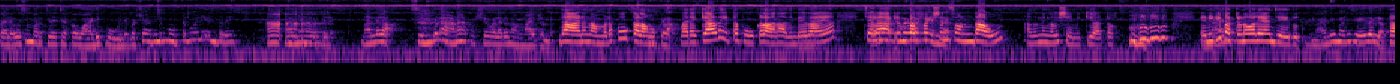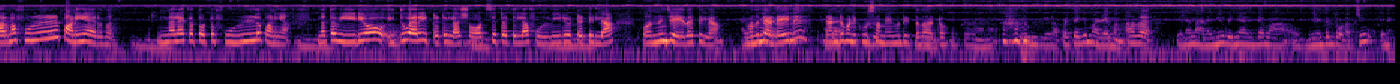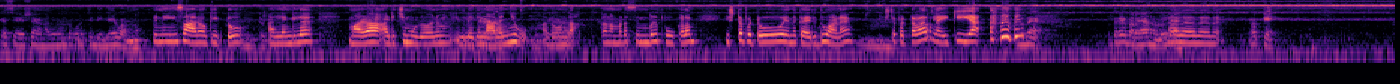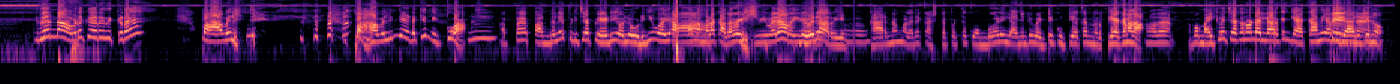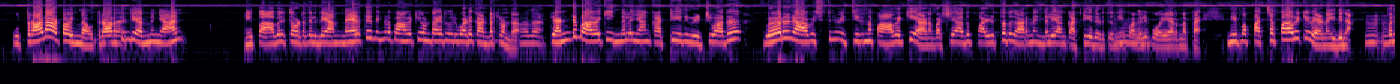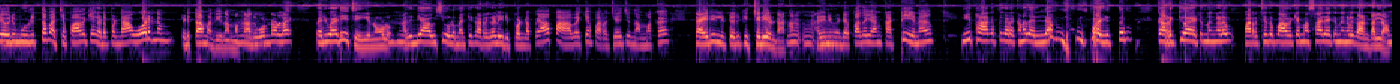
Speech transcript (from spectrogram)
തലേദിവസം പറിച്ചു വെച്ചൊക്കെ വാടി പോവില്ല. പക്ഷെ അതിന് മുട്ട പോലെ ഉണ്ട് നിറത്തിൽ നല്ലതാ. സിമ്പിളാണ് പക്ഷെ വളരെ നന്നായിട്ടുണ്ട്. ഇതാണ് നമ്മുടെ പൂക്കളം. വരയ്ക്കാതെ ഇട്ട പൂക്കളാണ്. അതിന്റെതായ ചില ഇംപെർഫെക്ഷൻസ് ഉണ്ടാവും. അത് നിങ്ങൾ ക്ഷമിക്കുക കേട്ടോ. എനിക്ക് പറ്റണ പോലെ ഞാൻ ചെയ്തു. എന്നാലും അത് ചെയ്തല്ലോ. കാരണം ഫുൾ പണിയായിരുന്നു. ഇന്നലെയൊക്കെ തൊട്ട് ഫുള്ള് പണിയാ. ഇന്നത്തെ വീഡിയോ ഇതുവരെ ഇട്ടിട്ടില്ല. ഷോർട്സ് ഇട്ടിട്ടില്ല ഫുൾ വീഡിയോ ഇട്ടിട്ടില്ല. ഒന്നും ചെയ്തിട്ടില്ല. അതിന്റെ ഇടയിൽ രണ്ട് മണിക്കൂർ സമയം കൊണ്ട് ഇട്ടതാ കേട്ടോ. അപ്പോഴത്തേക്കും മഴയും വന്നു. അതെ. പിന്നെ നനഞ്ഞു പിന്നെ അതിന്റെ വീണ്ടും തുടച്ചു. അതിനൊക്കെ ശേഷമാണ് അതുകൊണ്ട് കുറച്ച് ഡിലേ വന്നു. പിന്നെ ഈ സാധനമൊക്കെ ഇട്ടു. അല്ലെങ്കിൽ മഴ അടിച്ച് മുഴുവനും ഇതിലേക്ക് നനഞ്ഞു പോകും. അതുകൊണ്ടാ. അപ്പം നമ്മുടെ സിമ്പിൾ പൂക്കളം ഇഷ്ടപ്പെട്ടു എന്ന് കരുതുവാണ്. ഇഷ്ടപ്പെട്ടവർ ലൈക്ക് ചെയ്യുക അതെ. അതെ അതെ അതെ. ഓക്കെ. ഇതെന്താ അവിടെ കയറി നിക്കണേ? പാവലിന്റെ പാവലിന്റെ ഇടയ്ക്ക് നിക്കുക അപ്പൊ പന്തലെ പിടിച്ച പേടിയോല്ലോ ഒടിഞ്ഞു പോയ അപ്പൊ നമ്മളെ കഥ കഴിക്കും വിവരം അറിയും. വിവരം അറിയും. കാരണം വളരെ കഷ്ടപ്പെട്ട് കൊമ്പുകളില്ലാഞ്ഞിട്ട് വെട്ടി കുത്തിയൊക്കെ നിർത്തിയേക്കണതാ. അതെ. അപ്പൊ മൈക്ക് വെച്ചേക്കണോണ്ട് എല്ലാവർക്കും കേക്കാന്ന് ഞാൻ വിചാരിക്കുന്നു. ഉത്രാടാട്ടോ ഇന്ന്. ഉത്രാടത്തിന്റെ അന്ന് ഞാൻ ഈ പാവൽ തോട്ടത്തിൽ നേരത്തെ നിങ്ങൾ പാവയ്ക്ക ഉണ്ടായത് ഒരുപാട് കണ്ടിട്ടുണ്ട്. രണ്ട് പാവയ്ക്ക് ഇന്നലെ ഞാൻ കട്ട് ചെയ്ത് വെച്ചു. അത് വേറൊരു ആവശ്യത്തിന് വെച്ചിരുന്ന പാവയ്ക്കയാണ്. പക്ഷെ അത് പഴുത്തത് കാരണം ഇന്നലെ ഞാൻ കട്ട് ചെയ്തെടുത്ത്. നീ പകൽ പോയായിരുന്നപ്പ. ഇനിയിപ്പൊ പച്ചപ്പാവയ്ക്ക വേണം ഇതിന്. ഇപ്പൊ ഒരു മുഴുത്ത പച്ചപ്പാവയ്ക്ക കിടപ്പുണ്ട്. ആ ഒരെണ്ണം എടുത്താൽ മതി നമുക്ക്. അതുകൊണ്ടുള്ള പരിപാടിയെ ചെയ്യണോളൂ അതിന്റെ ആവശ്യമുള്ളൂ. മറ്റു കറികൾ ഇരിപ്പുണ്ട്. അപ്പൊ ആ പാവയ്ക്ക പറിച്ചു വെച്ച് നമുക്ക് തൈരിലിട്ടൊരു കിച്ചടി ഉണ്ടാക്കാം. അതിനു വേണ്ടി. അപ്പൊ അത് ഞാൻ കട്ട് ചെയ്യണ ഈ ഭാഗത്ത് കിടക്കണതെല്ലാം പഴുത്തും കറിക്കുമായിട്ട് നിങ്ങൾ പറിച്ചത് പാവയ്ക്ക മസാലയൊക്കെ നിങ്ങൾ കണ്ടല്ലോ.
